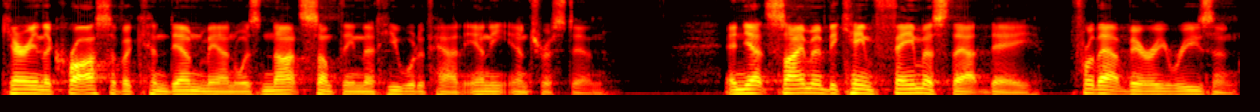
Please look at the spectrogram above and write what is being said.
Carrying the cross of a condemned man was not something that he would have had any interest in. And yet, Simon became famous that day for that very reason.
